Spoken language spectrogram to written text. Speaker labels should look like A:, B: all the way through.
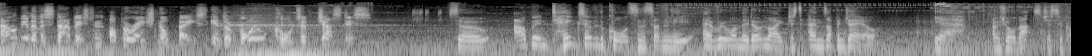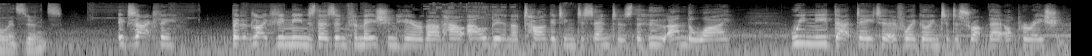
A: Albion have established an operational base in the Royal Courts of Justice.
B: So, Albion takes over the courts and suddenly everyone they don't like just ends up in jail? Yeah, I'm sure that's just a coincidence.
C: Exactly. But it likely means there's information here about how Albion are targeting dissenters, the who and the why. We need that data if we're going to disrupt their operation.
